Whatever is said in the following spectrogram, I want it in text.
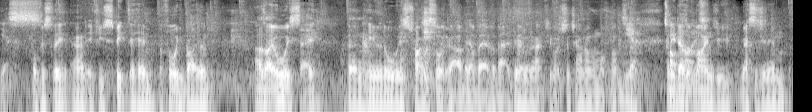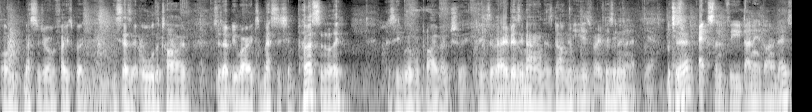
Yes. obviously. And if you speak to him before you buy them, as I always say, then he will always try and sort you out a little bit of a better deal when you watch the channel and whatnot. So- Yeah. And he doesn't guys. mind you messaging him on Messenger or Facebook. He says it all the time. So don't be worried to message him personally because he will reply eventually. He's a very busy man, is Daniel. He is very busy Isn't he? doing it. Yeah. Which is Yeah. excellent for you, Danny at Dynodaze.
